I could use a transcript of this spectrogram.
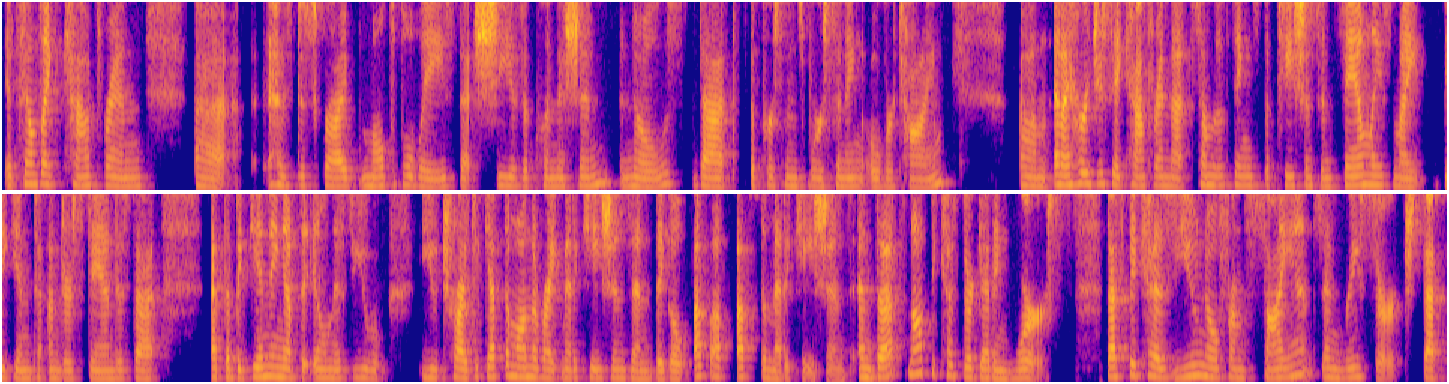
It sounds like Catherine uh, has described multiple ways that she, as a clinician, knows that the person's worsening over time. Um, and I heard you say, Catherine, that some of the things the patients and families might begin to understand is that at the beginning of the illness you you try to get them on the right medications and they go up up up the medications. And that's not because they're getting worse. That's because you know from science and research that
